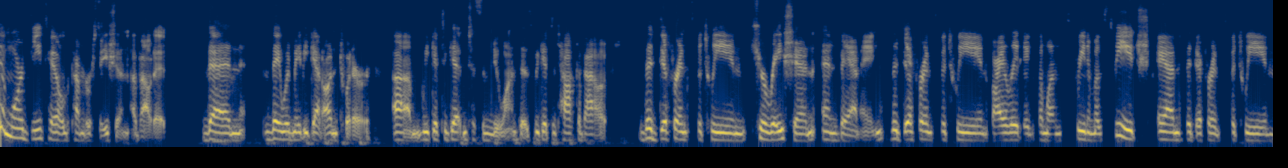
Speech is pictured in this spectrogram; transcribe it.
a more detailed conversation about it than they would maybe get on Twitter. Um, we get to get into some nuances. We get to talk about the difference between curation and banning, the difference between violating someone's freedom of speech, and the difference between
